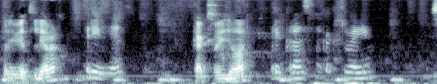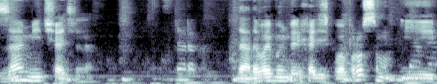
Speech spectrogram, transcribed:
привет, Лера. Привет. Как твои дела? Прекрасно, как твои? Замечательно. Здорово. Да, давай будем переходить к вопросам. И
